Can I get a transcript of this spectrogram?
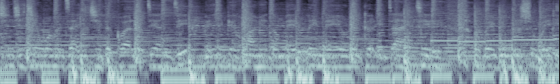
星期天我们在一起的快乐点滴。每一片画面都美丽，没有人可以代替。Oh baby，你是唯一。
